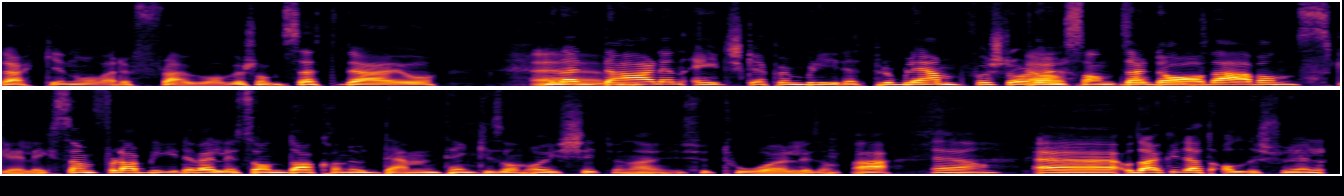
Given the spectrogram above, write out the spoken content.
det er ikke noe å være flau over sånn sett. Det er jo Men det er ehm, der den age-gapen blir et problem. Forstår du? Ja, sant, det er da sant. det er vanskelig, liksom. For da blir det veldig sånn Da kan jo dem tenke sånn Oi, shit, hun er 22 år, liksom. Eh. ja. Eh, og det er jo ikke det at aldersforskjellen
